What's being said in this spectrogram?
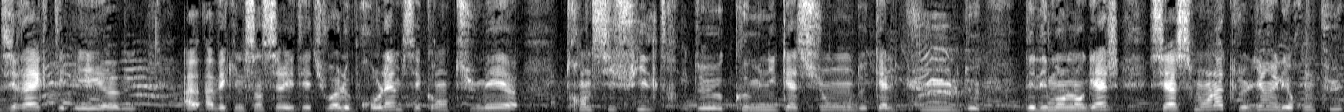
directe et avec une sincérité. Tu vois, le problème, c'est quand tu mets 36 filtres de communication, de calcul, d'éléments de, langage, c'est à ce moment-là que le lien il est rompu.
